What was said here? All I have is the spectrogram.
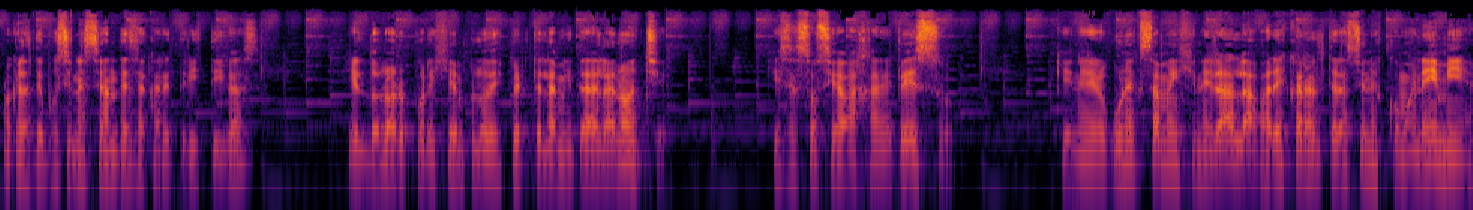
o que las deposiciones sean de esas características, que el dolor, por ejemplo, despierte en la mitad de la noche, que se asocia a baja de peso, que en algún examen general aparezcan alteraciones como anemia,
